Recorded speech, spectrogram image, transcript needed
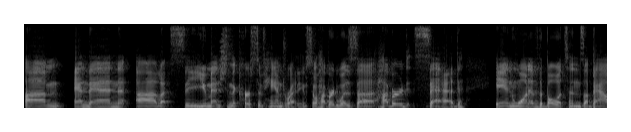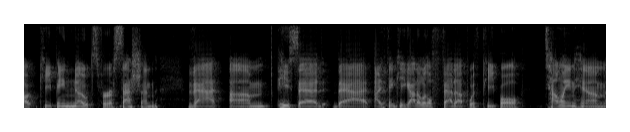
Um, and then uh, let's see, you mentioned the curse of handwriting. So Hubbard was uh, Hubbard said in one of the bulletins about keeping notes for a session that um, he said that I think he got a little fed up with people telling him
